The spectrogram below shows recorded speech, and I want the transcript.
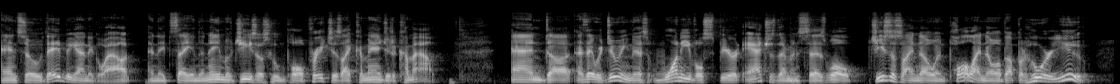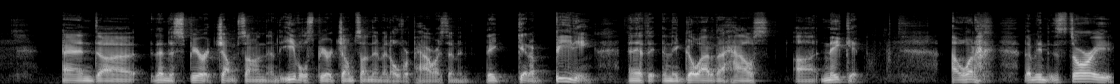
And so they began to go out and they'd say, In the name of Jesus, whom Paul preaches, I command you to come out. And uh, as they were doing this, one evil spirit answers them and says, Well, Jesus I know and Paul I know about, but who are you? And uh, then the spirit jumps on them. The evil spirit jumps on them and overpowers them, and they get a beating, and they, and they go out of the house uh, naked. I want to, I mean, the story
